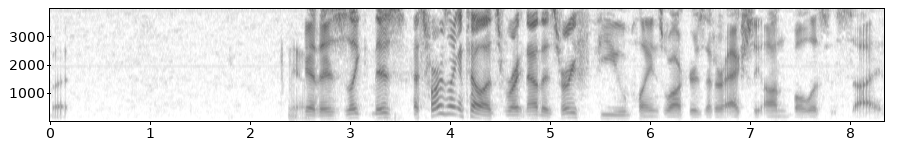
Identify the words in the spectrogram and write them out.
But yeah, yeah. There's like there's as far as I can tell, it's right now. There's very few planeswalkers that are actually on Bolas's side.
